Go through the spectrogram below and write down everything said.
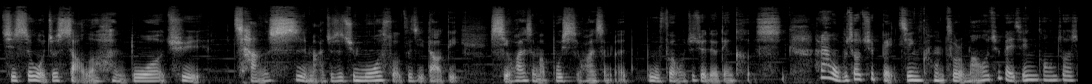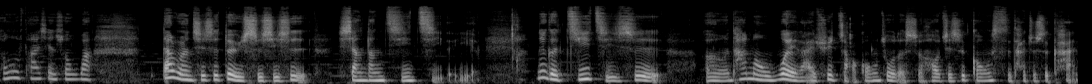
其实我就少了很多去。尝试嘛，就是去摸索自己到底喜欢什么、不喜欢什么的部分，我就觉得有点可惜。后来我不就去北京工作了吗？我去北京工作的时候，我发现说，哇，大陆人其实对于实习是相当积极的耶。那个积极是。嗯、他们未来去找工作的时候，其实公司他就是看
